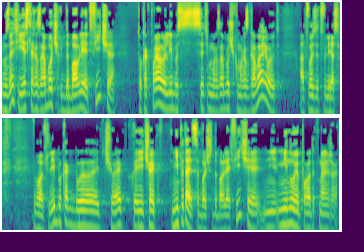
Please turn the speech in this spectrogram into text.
Ну, знаете, если разработчик добавляет фичи, то, как правило, либо с этим разработчиком разговаривают, отвозят в лес, вот, либо как бы человек, и человек не пытается больше добавлять фичи, минуя продукт менеджера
